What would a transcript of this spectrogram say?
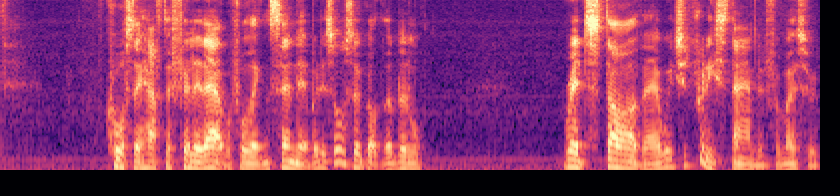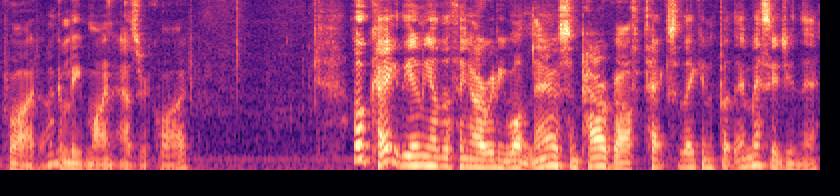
of course they have to fill it out before they can send it, but it's also got the little red star there, which is pretty standard for most required. I'm going to leave mine as required. Okay, the only other thing I really want now is some paragraph text so they can put their message in there.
